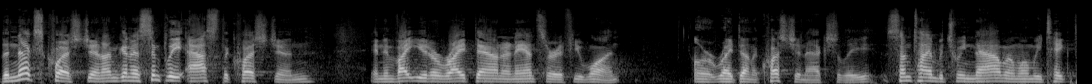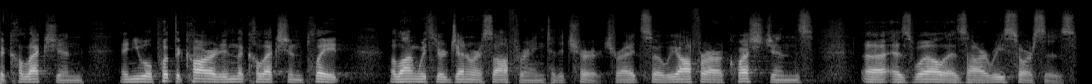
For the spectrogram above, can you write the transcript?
The next question, I'm going to simply ask the question and invite you to write down an answer if you want, or write down a question actually, sometime between now and when we take the collection, and you will put the card in the collection plate along with your generous offering to the church, right? So we offer our questions uh, as well as our resources.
